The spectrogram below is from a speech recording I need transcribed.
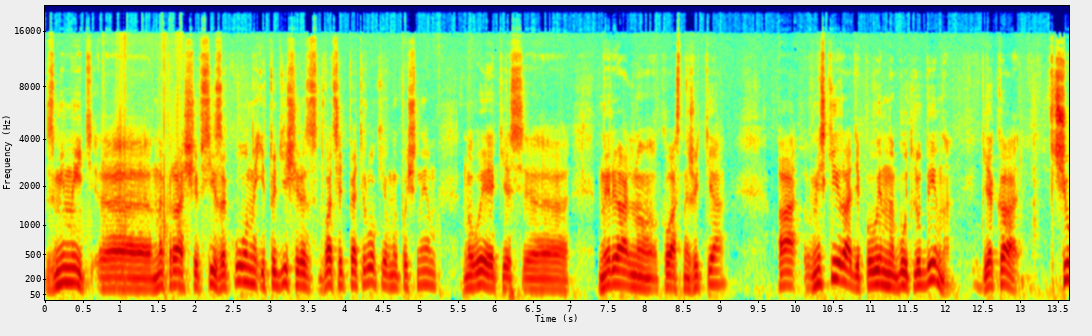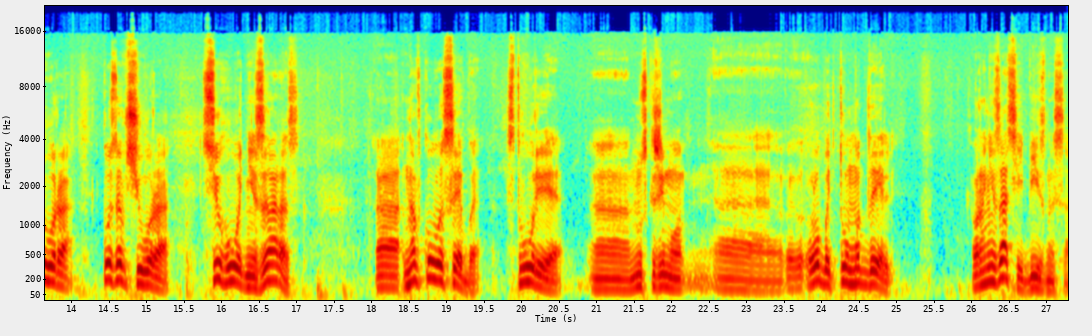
змінити е, на краще всі закони, і тоді через 25 років ми почнемо нове якесь е, нереально класне життя. А в міській раді повинна бути людина, яка вчора, позавчора, сьогодні, зараз е, навколо себе створює, е, ну скажімо, е, робить ту модель організації бізнесу,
